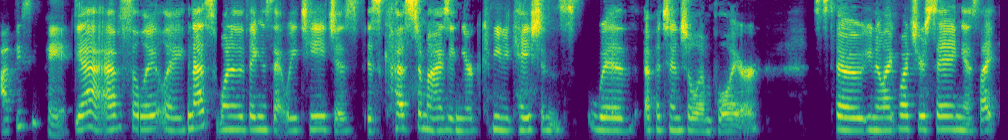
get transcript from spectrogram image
participate yeah absolutely and that's one of the things that we teach is is customizing your communications with a potential employer so you know like what you're saying is like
